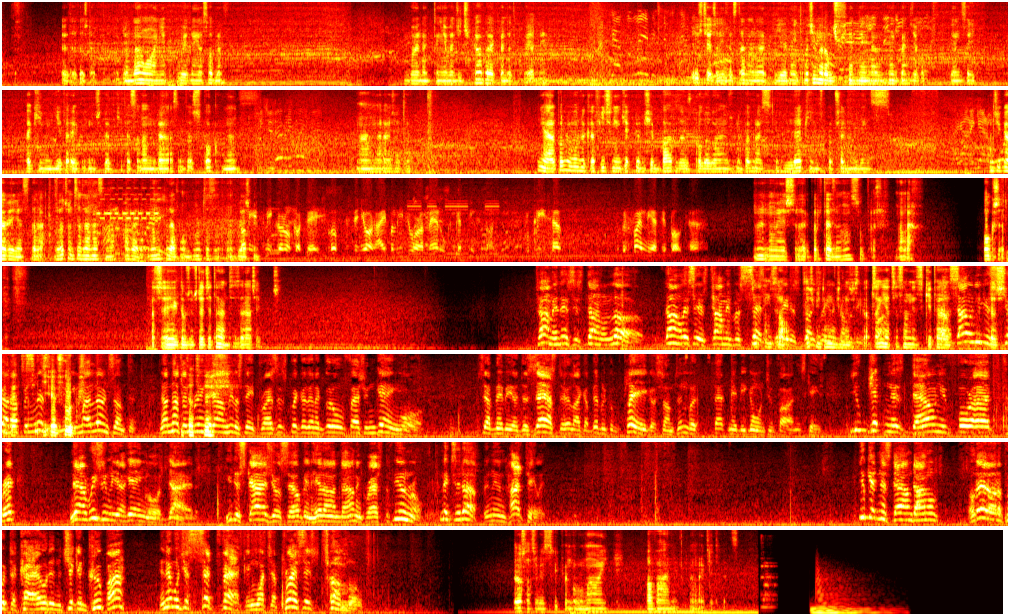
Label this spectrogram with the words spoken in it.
Żeby to też tak wyglądało, a nie tylko jednej osoby. Bo jednak to nie będzie ciekawe, jak będę tylko jednej. Oczywiście, jeżeli zostanę na jednej, to będziemy robić w jednej, ale niech będzie po prostu więcej takim gitar, jak na przykład Kita San Andreas, to spoko, nie? No, na razie to... Nie, ale powiem wam, że graficznie gierka mi się bardzo już podoba, że na pewno jest lepiej niż poprzedni, więc... No, ciekawie jest. Dobra, zobaczmy co dla nas ma Aver. Mamy telefon, no to odbierzmy. Find me at the boat, huh? No i mamy jeszcze Corteza, no super. Dobra. Pogrzeb. Znaczy, jak dobrze przeczytałem, to raczej. Tommy, this is Donald Love. Donald, this is Tommy tam the latest Coś mi tu gunslinger nie, parts. czasem jest z Donald, you just shut up and listen. You might learn something. Now, nothing brings down real estate prices quicker than a good old-fashioned gang war. Except maybe a disaster like a biblical plague or something, but that may be going too far in this case. You getting this down, you four-eyed prick? Now, recently a gang lord died. You disguise yourself and head on down and crash the funeral. Mix it up and then hightail it. You getting this down, Donald? Well, that ought to put the coyote in the chicken coop, huh? And then we'll just sit back and watch the prices tumble. Proszę sobie z weekendu małej bawany. Dobra, gdzie to jest?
